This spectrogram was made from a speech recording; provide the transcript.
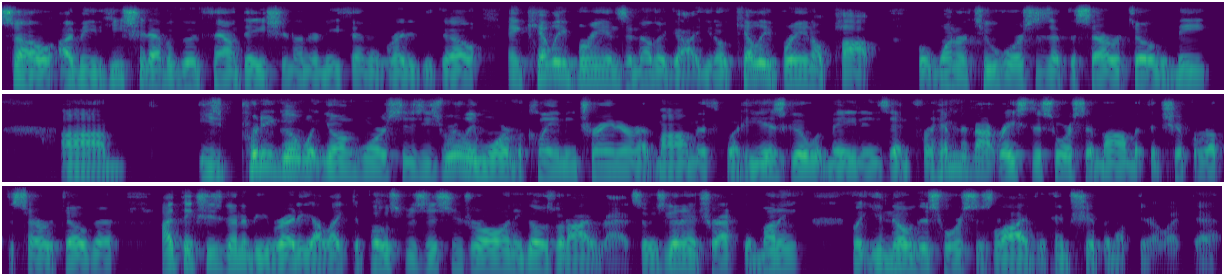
so, I mean, he should have a good foundation underneath him and ready to go. And Kelly Breen's another guy. You know, Kelly Breen will pop with one or two horses at the Saratoga meet. Um, he's pretty good with young horses. He's really more of a claiming trainer at Monmouth, but he is good with maidens. And for him to not race this horse at Monmouth and ship her up to Saratoga, I think she's going to be ready. I like the post position draw, and he goes with Irad. So he's going to attract the money, but you know this horse is live with him shipping up there like that.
